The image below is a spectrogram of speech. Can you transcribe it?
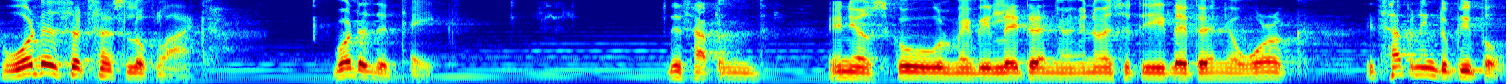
what does success look like? What does it take? This happened in your school, maybe later in your university, later in your work. It's happening to people,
